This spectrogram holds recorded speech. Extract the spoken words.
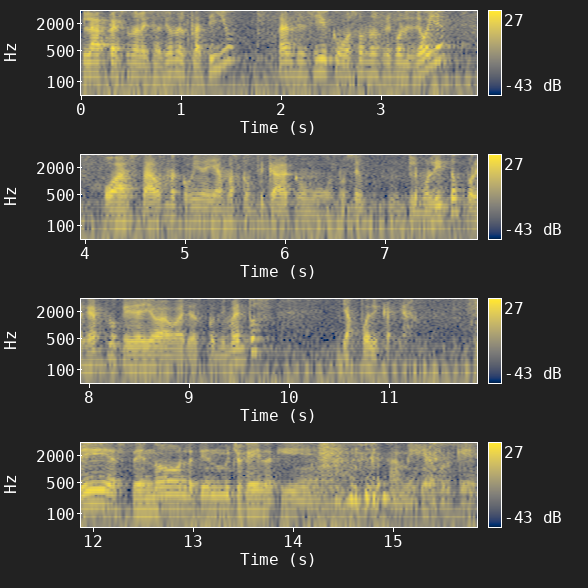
la personalización del platillo, tan sencillo como son los frijoles de olla, o hasta una comida ya más complicada como, no sé, un clemolito, por ejemplo, que ya lleva varios condimentos, ya puede cambiar. Sí, este, no le tienen mucho hate aquí a mi hija porque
